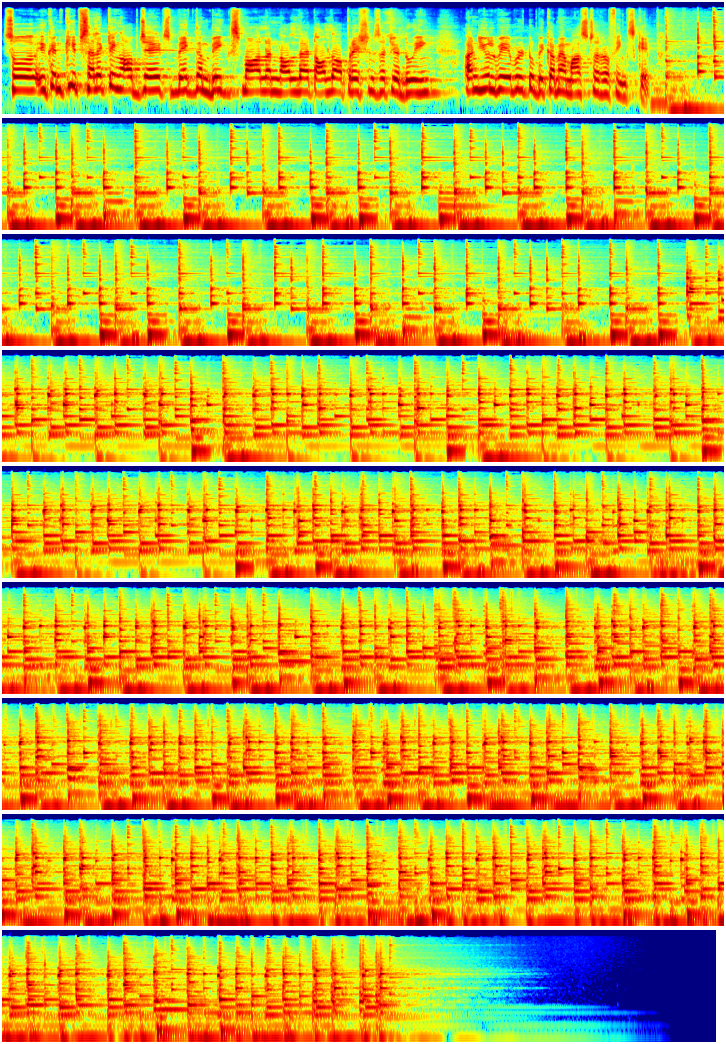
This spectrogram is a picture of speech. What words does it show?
So you can keep selecting objects, make them big, small, and all that, all the operations that you're doing, and you'll be able to become a master of Inkscape.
